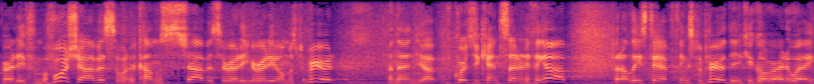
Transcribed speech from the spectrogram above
ready from before Shabbos. So when it comes Shabbos already, you're already almost prepared. And then, of course, you can't set anything up, but at least to have things prepared that you can go right away,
